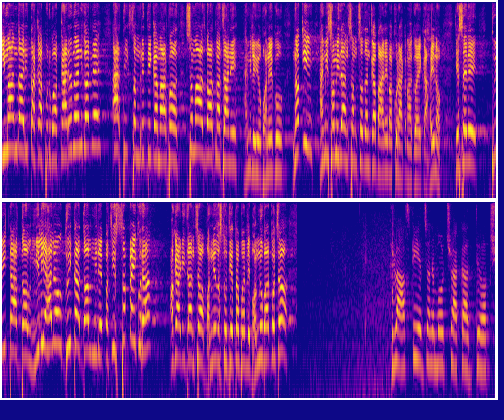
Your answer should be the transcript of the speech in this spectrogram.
इमान्दारिताका पूर्वक कार्यान्वयन गर्ने आर्थिक समृद्धिका मार्फत समाजवादमा जाने हामीले यो भनेको। न कि हामी संविधान संशोधनका बारेमा कुरामा गएका होइनौँ। त्यसैले दुईटा दल मिलिहाल्यौँ। दुईटा दल मिलेपछि सबै कुरा अगाडि जान्छ भन्ने जस्तो जे तपाईँहरूले भन्नुभएको छ। राष्ट्रिय जनमोर्चाका अध्यक्ष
